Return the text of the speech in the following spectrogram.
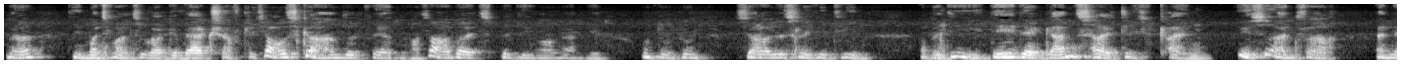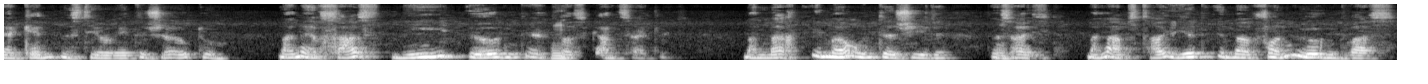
ne, die manchmal sogar gewerkschaftlich ausgehandelt werden, was Arbeitsbedingungen angeht und, und, und. Ist ja alles legitim. Aber die mhm. Idee der Ganzheitlichkeit mhm. ist einfach ein erkenntnistheoretischer Irrtum. Man erfasst nie irgendetwas mhm. ganzheitlich. Man macht immer Unterschiede. Das heißt, man abstrahiert immer von irgendwas.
